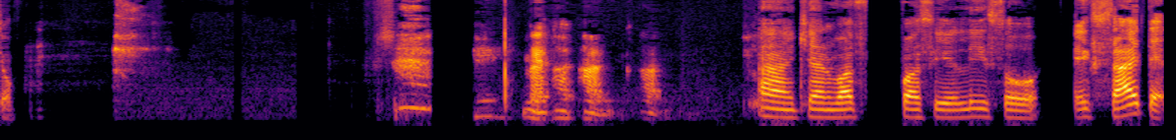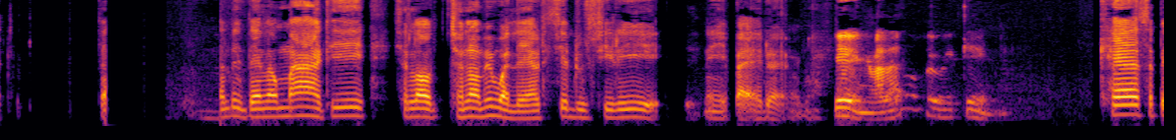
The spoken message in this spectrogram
จบ ไหนอ่านอ่านอ่าน I can watch for series so excited ฉันตื่นเต้นมาก ๆ ที่ฉันรอฉันรอไม่ไหวแล้วที่จะดูซีรีส์นี่ไปด้วย เก่งมาแล้วเออเก่ง แค่สเป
